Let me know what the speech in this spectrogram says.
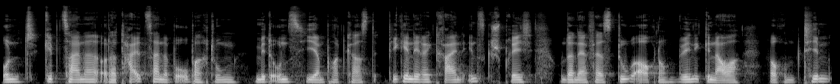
und gibt seine oder teilt seine Beobachtungen mit uns hier im Podcast. Wir gehen direkt rein ins Gespräch und dann erfährst du auch noch ein wenig genauer, warum Tim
